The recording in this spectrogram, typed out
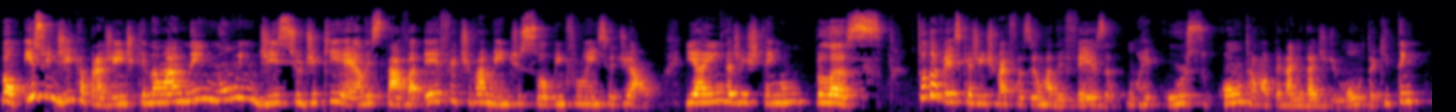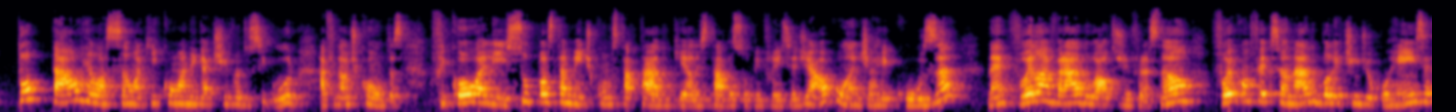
Bom, isso indica pra gente que não há nenhum indício de que ela estava efetivamente sob influência de álcool. E ainda a gente tem um plus. Toda vez que a gente vai fazer uma defesa, um recurso contra uma penalidade de multa que tem total relação aqui com a negativa do seguro, afinal de contas, ficou ali supostamente constatado que ela estava sob influência de álcool ante a recusa, né? Foi lavrado o auto de infração, foi confeccionado o boletim de ocorrência,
